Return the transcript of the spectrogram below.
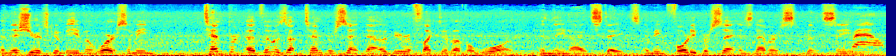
And this year it's going to be even worse. I mean, 10 per, if it was up 10%, that would be reflective of a war in the United States. I mean, 40% has never been seen. Wow.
